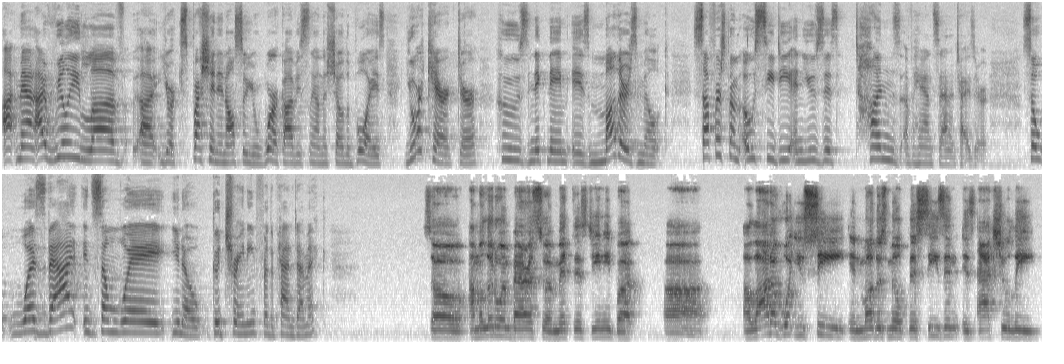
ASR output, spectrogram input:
Uh, man, I really love uh, your expression and also your work, obviously, on the show The Boys. Your character, whose nickname is Mother's Milk, suffers from OCD and uses tons of hand sanitizer. So, was that in some way, you know, good training for the pandemic? So I'm a little embarrassed to admit this, Jeannie, but uh, a lot of what you see in Mother's Milk this season is actually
